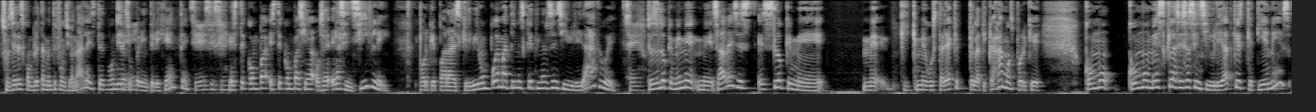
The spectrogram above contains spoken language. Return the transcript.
Son seres completamente funcionales. Ted Bundy sí. era súper inteligente. Sí, sí, sí. Este compa, este compa hacía, o sea, era sensible. Porque para escribir un poema tienes que tener sensibilidad, güey. Sí. Entonces es lo que a mí me, me ¿sabes? Es, es lo que me, me, que, que me gustaría que platicáramos, porque cómo, cómo mezclas esa sensibilidad que, que tienes,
